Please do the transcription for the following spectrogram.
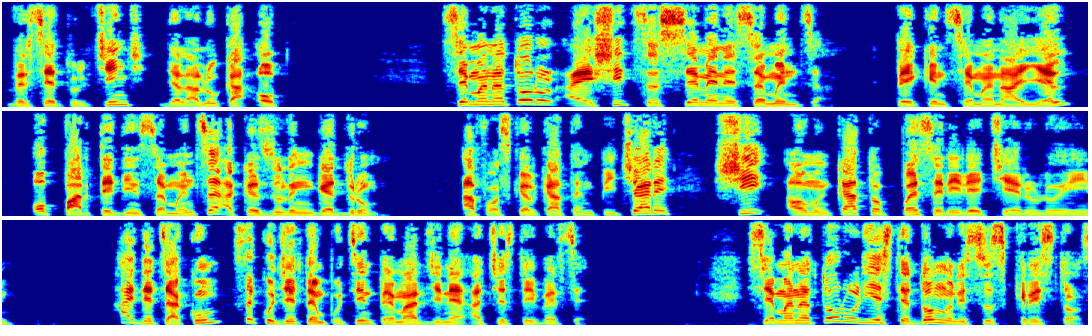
versetul 5 de la Luca 8. Semănătorul a ieșit să semene sămânța. Pe când semăna el, o parte din sămânță a căzut lângă drum. A fost călcată în picioare și au mâncat-o păsările cerului. Haideți acum să cugetăm puțin pe marginea acestui verset. Semănătorul este Domnul Isus Hristos.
